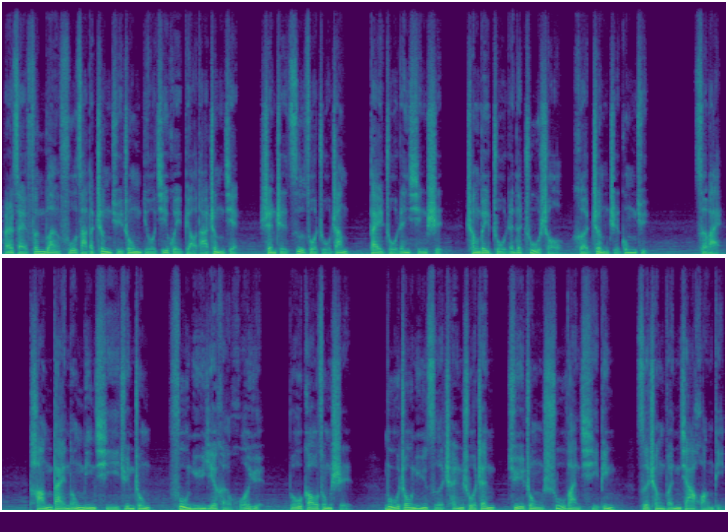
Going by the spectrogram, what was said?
而在纷乱复杂的政局中有机会表达政见，甚至自作主张，代主人行事，成为主人的助手和政治工具。此外，唐代农民起义军中妇女也很活跃，如高宗时，睦州女子陈硕贞聚众数万起兵，自称文家皇帝；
